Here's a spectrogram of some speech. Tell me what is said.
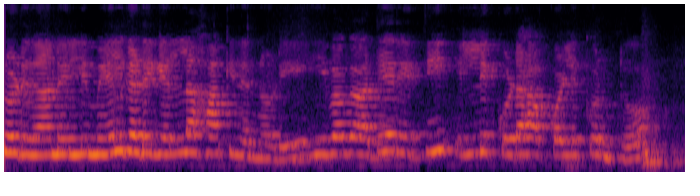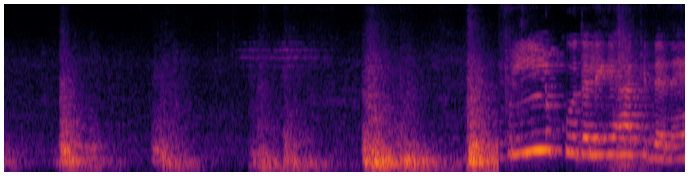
ನೋಡಿ, ನಾನು ಇಲ್ಲಿ ಮೇಲ್ಗಡೆಗೆಲ್ಲ ಹಾಕಿದ್ದೇನೆ ನೋಡಿ. ಇವಾಗ ಅದೇ ರೀತಿ ಇಲ್ಲಿ ಕೂಡ ಹಾಕ್ಕೊಳ್ಳಿಕ್ಕುಂಟು ಫುಲ್ ಕೂದಲಿಗೆ ಹಾಕಿದ್ದೇನೆ.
